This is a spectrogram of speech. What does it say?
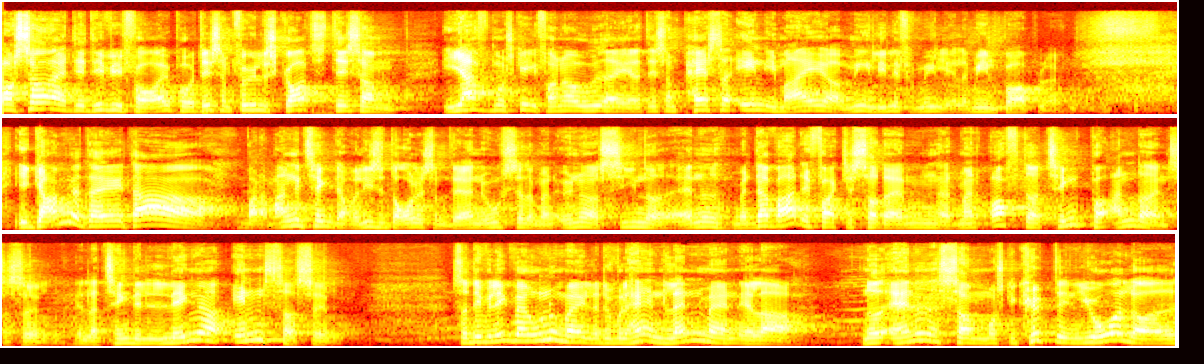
og så er det det, vi får øje på. Det, som føles godt, det, som jeg måske får noget ud af, eller det, som passer ind i mig og min lille familie, eller min boble. I gamle dage, der var der mange ting, der var lige så dårlige, som det er nu, selvom man ynder at sige noget andet. Men der var det faktisk sådan, at man ofte tænkte på andre end sig selv, eller tænkte længere end sig selv. Så det ville ikke være unormalt, at du ville have en landmand eller noget andet, som måske købte en jordlod,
